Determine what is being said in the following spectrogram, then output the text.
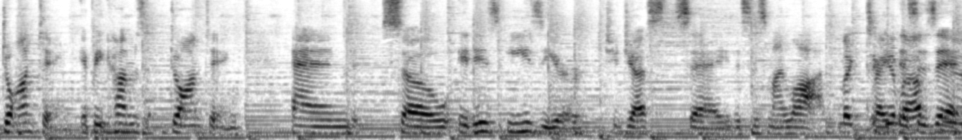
daunting. It becomes daunting. And so it is easier to just say, "This is my lot." Like to right? give this up? is it.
